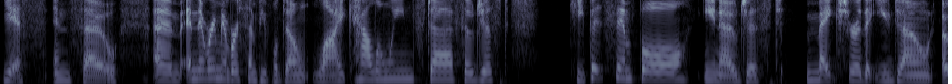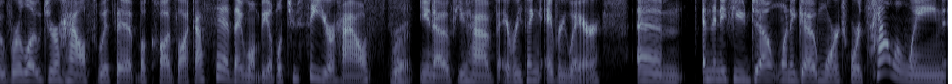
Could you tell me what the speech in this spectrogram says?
Yes. And so, um, and then remember, some people don't like Halloween stuff. So just keep it simple, you know, just make sure that you don't overload your house with it because, like I said, they won't be able to see your house. Right. You know, if you have everything everywhere. Um, and then if you don't want to go more towards Halloween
